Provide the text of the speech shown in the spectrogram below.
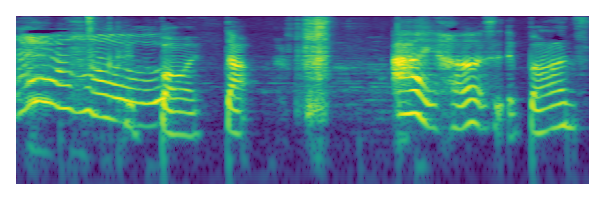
Oh. Goodbye. That. I hurt. It burns.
